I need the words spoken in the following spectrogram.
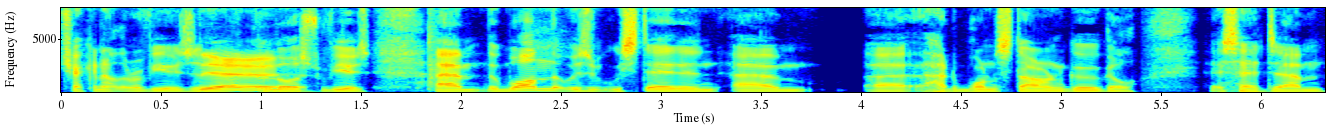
checking out the reviews, uh, Yeah, the yeah, lowest reviews. Um, the one that was we stayed in um, uh, had one star on Google. It said, um,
